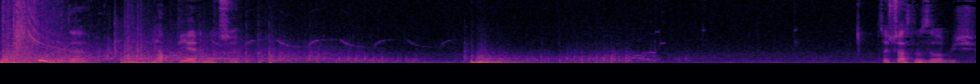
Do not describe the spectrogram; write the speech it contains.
No kurde. Ja pierniczę. Coś trzeba z tym zrobić.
